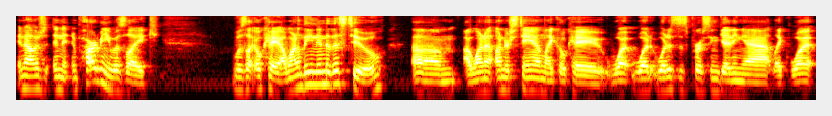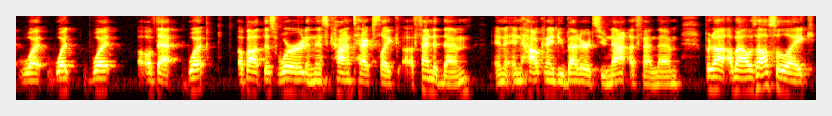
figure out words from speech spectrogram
and I was and, and part of me was like was like okay, I want to lean into this too. Um, I want to understand like okay, what what what is this person getting at? Like what what what what of that what about this word in this context like offended them and and how can I do better to not offend them? But uh, but I was also like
